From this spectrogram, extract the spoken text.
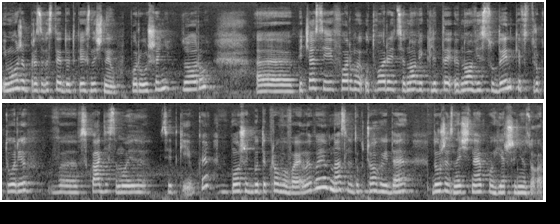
і може призвести до таких значних порушень зору. Е, Під час цієї форми утворюються нові кліти, нові судинки в структурі в, в складі самої сітківки. Можуть бути крововиливи, внаслідок чого йде дуже значне погіршення зору.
